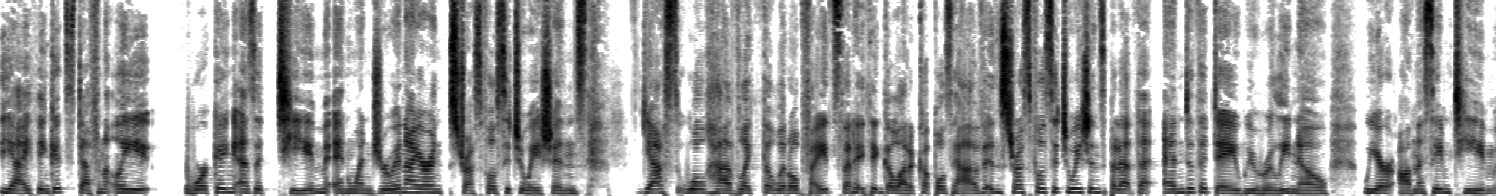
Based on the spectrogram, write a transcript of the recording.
Yeah, I think it's definitely working as a team. And when Drew and I are in stressful situations, yes, we'll have like the little fights that I think a lot of couples have in stressful situations. But at the end of the day, we really know we are on the same team.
